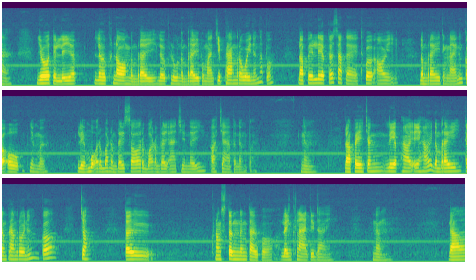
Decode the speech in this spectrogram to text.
ណាយកទៅលាបលើខ្នងដំរីលើខ្លួនដំរីប្រហែលជា500ហ្នឹងណាបងដល់ពេលលាបទៅស្រាប់តែធ្វើឲ្យដំរីទាំងឡាយហ្នឹងក៏អូបយ៉ាងមើលលាបមួករបស់ដំរីសរបស់ដំរីអាជាណីអស់ចាប៉ុណ្ណឹងបងហ្នឹងដល់ពេលអញ្ចឹងលៀបហើយអីហើយដំរីទាំង500ហ្នឹងក៏ចុះ ទៅក្នុងស្ទឹងនឹងទៅព្រោះលែងខ្លាចទៀតដែរហ្នឹងដល់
